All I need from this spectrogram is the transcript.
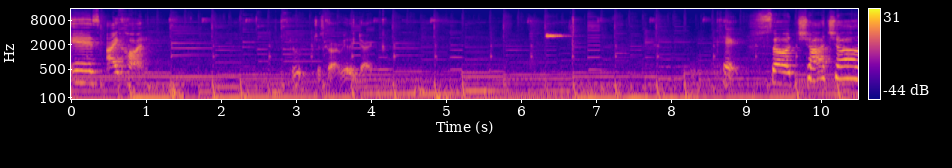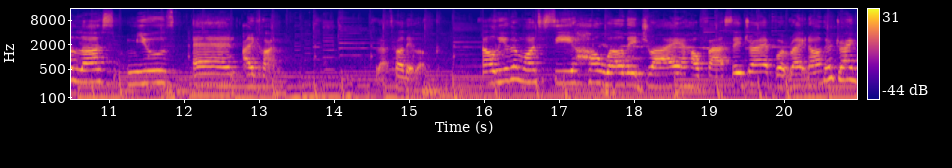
is Icon. Ooh, just got really dark. Okay, so Cha Cha, Lust, Muse, and Icon. So that's how they look. I'll leave them on to see how well they dry and how fast they dry, but right now they're drying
